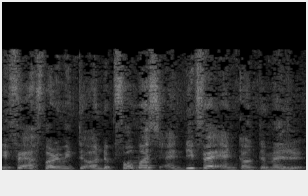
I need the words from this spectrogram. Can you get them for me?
effect of parameter on the performance, and defect and countermeasure.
